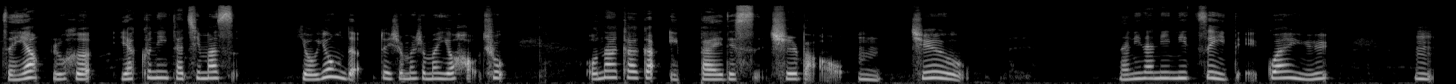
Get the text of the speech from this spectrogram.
怎样？如何？役に立ちます，有用的，对什么什么有好处。お腹がいっぱいです，吃饱。嗯，チュ那你那你自己的关于，嗯，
